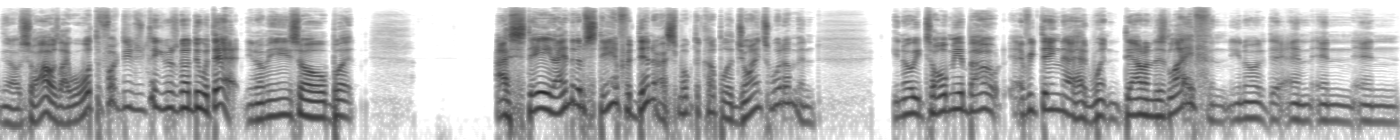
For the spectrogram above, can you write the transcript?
You know, so I was like, well, what the fuck did you think he was going to do with that? You know what I mean? So, but I stayed. I ended up staying for dinner. I smoked a couple of joints with him, and you know, he told me about everything that had went down in his life, and you know, and and and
